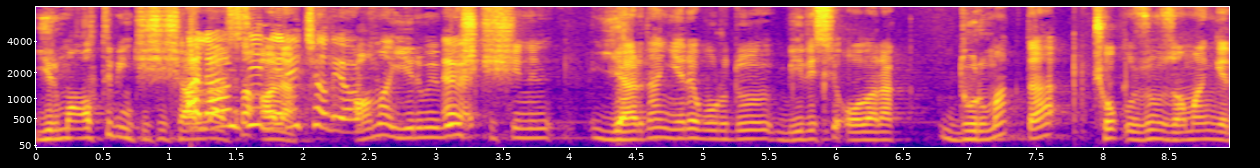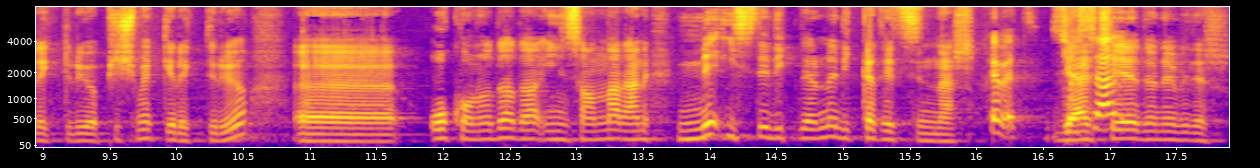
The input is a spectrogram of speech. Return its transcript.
26 bin kişi şarlarsa Alarm alarm. çalıyor. Ama 25 Evet. kişinin yerden yere vurduğu birisi olarak durmak da çok uzun zaman gerektiriyor, pişmek gerektiriyor. Ee, o konuda da insanlar hani ne istediklerine dikkat etsinler. Evet. Sosyal, Gerçeğe dönebilir.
